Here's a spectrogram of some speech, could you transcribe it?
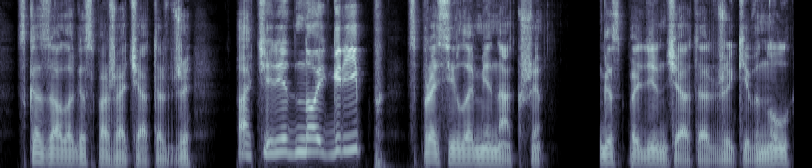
— сказала госпожа Чаттерджи. «Очередной гриб?» — спросила Минакши. Господин Чаттерджи кивнул.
